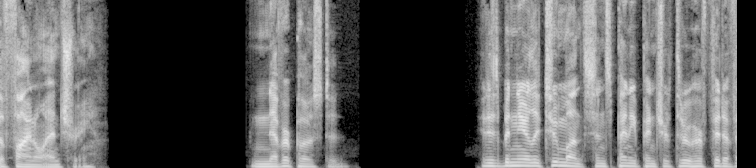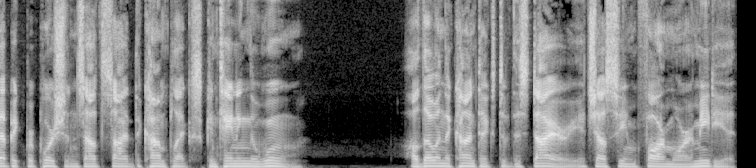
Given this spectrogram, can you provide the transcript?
The final entry. Never posted. It has been nearly two months since Penny Pincher threw her fit of epic proportions outside the complex containing the womb, although in the context of this diary it shall seem far more immediate.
